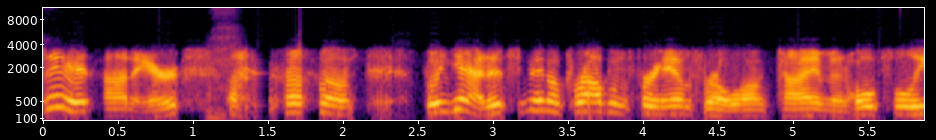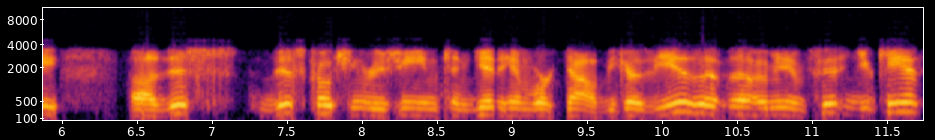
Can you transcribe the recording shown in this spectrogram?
see it on air. but yeah, it's been a problem for him for a long time, and hopefully uh, this this coaching regime can get him worked out because he is. A, I mean, you can't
